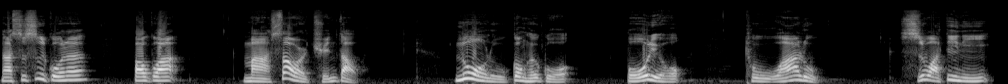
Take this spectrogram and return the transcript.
那十四国呢，包括马绍尔群岛、诺鲁共和国、帛琉、土瓦鲁、史瓦蒂尼、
